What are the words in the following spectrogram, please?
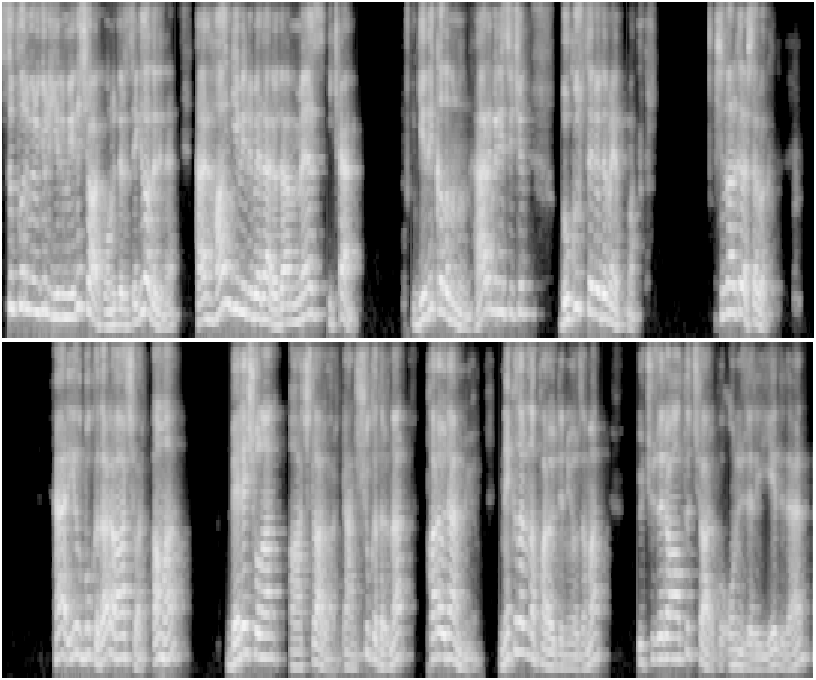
0,27 çarpı 10 üzeri 8 adedine herhangi bir bedel ödenmez iken geri kalanının her birisi için 9 TL ödeme yapmaktadır. Şimdi arkadaşlar bakın. Her yıl bu kadar ağaç var ama beleş olan ağaçlar var. Yani şu kadarına para ödenmiyor. Ne kadarına para ödeniyor o zaman? 3 üzeri 6 çarpı 10 üzeri 7'den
